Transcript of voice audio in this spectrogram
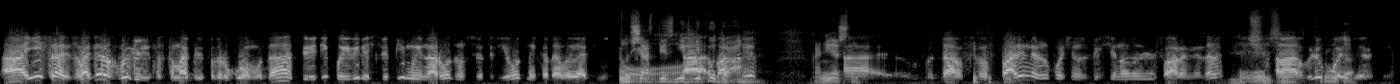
А есть разница. Во-первых, выглядит автомобиль по-другому, да. Впереди появились любимые народом светодиодные ходовые огни. Ну, сейчас без них А, никуда. вообще- Конечно. А, да, в, в паре, между прочим, с биксеноновыми фарами, да. А, в любой Круто. версии.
